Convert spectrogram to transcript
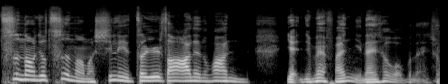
刺挠就刺挠吧，心里滋儿扎的的话，眼睛呗，反正你难受，我不难受。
